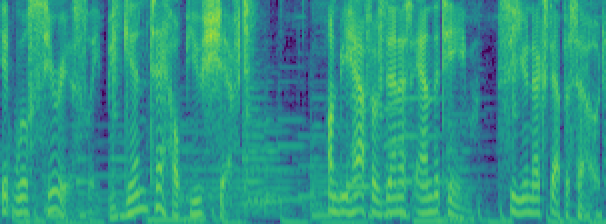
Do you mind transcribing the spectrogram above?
It will seriously begin to help you shift. On behalf of Dennis and the team, see you next episode.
